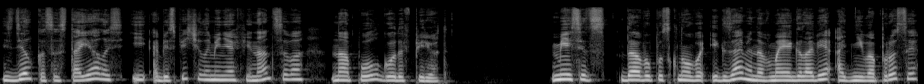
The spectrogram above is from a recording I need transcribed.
Сделка состоялась и обеспечила меня финансово на полгода вперед. Месяц до выпускного экзамена в моей голове одни вопросы,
